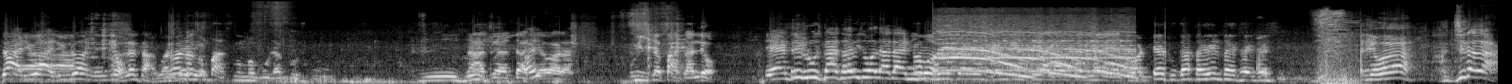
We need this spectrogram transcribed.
ને ના, તો પાછું હમણાં બુડા કરું. ના જોયા દાડિયા વાળા. પાછા લ્યો. એન્ટ્રી લૂઝ ના થવી જો દાદાની. વટ્ટે જુદા થઈ ને થઈ થઈ જશે દેવા હજી દાદા.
